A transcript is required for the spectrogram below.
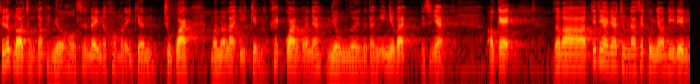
Thì lúc đó chúng ta phải nhớ hồ sơ đây, nó không phải là ý kiến chủ quan, mà nó là ý kiến khách quan các bạn nhé nhiều người người ta nghĩ như vậy. Để xem nhé ok. Giờ và tiếp theo nha, chúng ta sẽ cùng nhau đi đến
